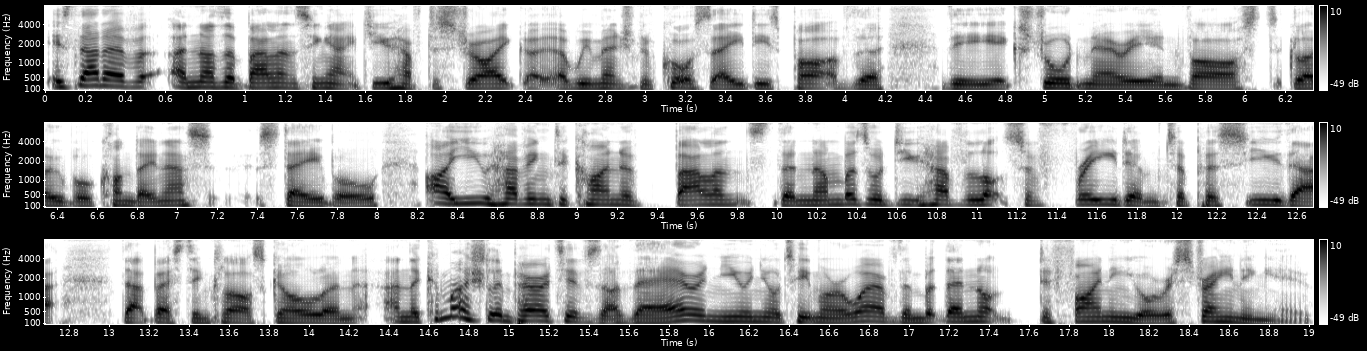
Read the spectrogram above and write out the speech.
Is that ever another balancing act you have to strike? Uh, we mentioned, of course, AD is part of the the extraordinary and vast global Condé Nast stable. Are you having to kind of balance the numbers, or do you have lots of freedom to pursue that that best in class goal? And and the commercial imperatives are there, and you and your team are aware of them them, but they're not defining you or restraining you.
